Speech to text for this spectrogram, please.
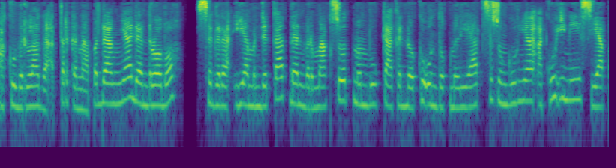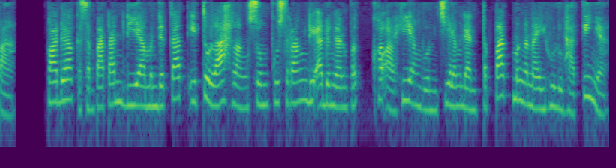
aku berlagak terkena pedangnya dan roboh, Segera ia mendekat dan bermaksud membuka kedoku untuk melihat sesungguhnya aku ini siapa. Pada kesempatan dia mendekat itulah langsung kuserang dia dengan Pek Hoa Hiang Bun Chiang dan tepat mengenai hulu hatinya.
